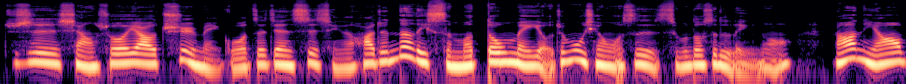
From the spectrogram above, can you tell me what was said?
就是想说要去美国这件事情的话，就那里什么都没有。就目前我是什么都是零哦。然后你要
